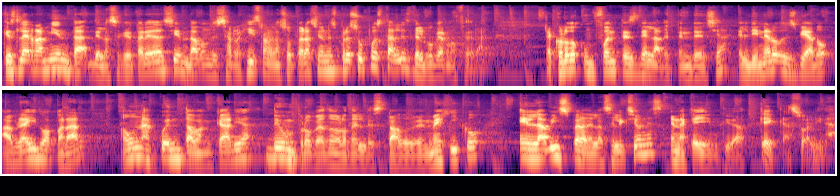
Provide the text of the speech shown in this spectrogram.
que es la herramienta de la Secretaría de Hacienda donde se registran las operaciones presupuestales del gobierno federal. De acuerdo con fuentes de la dependencia, el dinero desviado habrá ido a parar a una cuenta bancaria de un proveedor del Estado de México en la víspera de las elecciones en aquella entidad. ¡Qué casualidad!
